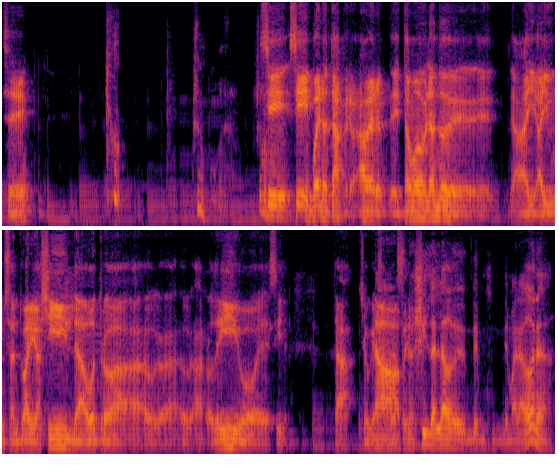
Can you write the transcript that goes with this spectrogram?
sí. ¿Qué hor- Yo no puedo ver. No Sí, sí, bueno, está, pero a ver, estamos hablando de. eh, hay, hay un santuario a Gilda, otro a, a- Rodrigo, es decir. Está, yo puedo. No, sé. pero Gilda al lado de, de- de Maradona.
